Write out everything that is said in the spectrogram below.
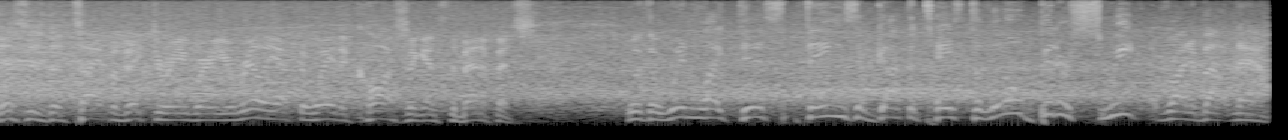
This is the type of victory where you really have to weigh the costs against the benefits. With a win like this, things have got to taste a little bittersweet right about now.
